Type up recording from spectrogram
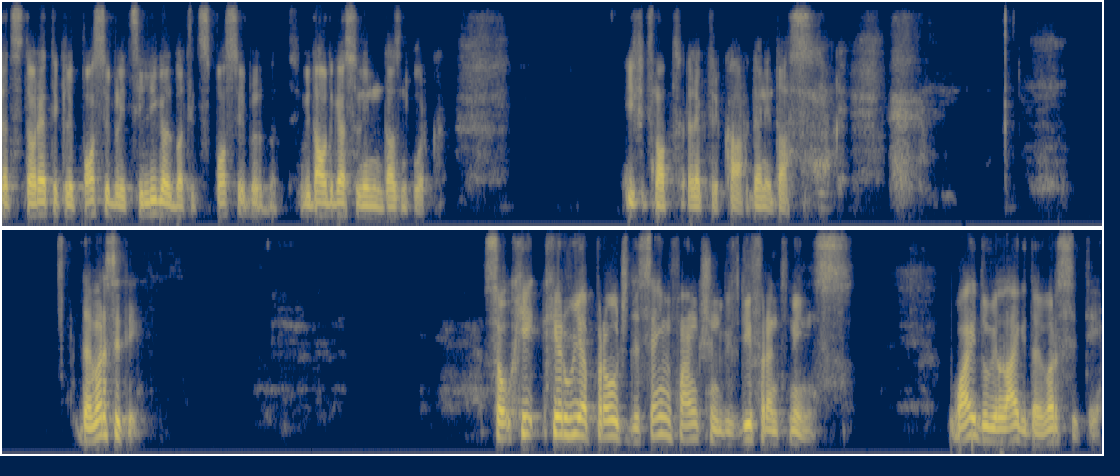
That's theoretically possible. It's illegal, but it's possible. But without gasoline, it doesn't work. If it's not electric car, then it does. Diversity. So he, here we approach the same function with different means. Why do we like diversity?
